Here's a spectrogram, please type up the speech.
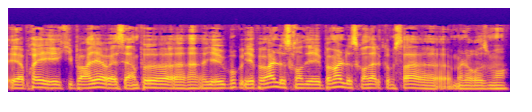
Et après, et qui pariaient, ouais, c'est un peu, euh, il y a eu beaucoup, il y a pas mal de scandales, il y avait pas mal de scandales comme ça, euh, malheureusement.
